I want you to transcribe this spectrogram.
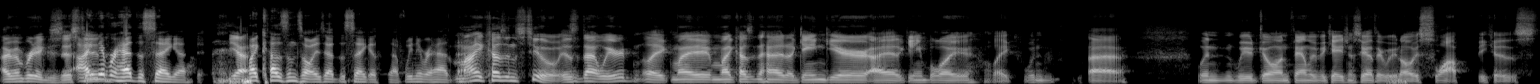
I remember it existed. I never had the Sega. Yeah, My cousins always had the Sega stuff. We never had that. my cousins too. Isn't that weird? Like my my cousin had a Game Gear. I had a Game Boy. Like when uh when we would go on family vacations together, we would always swap because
